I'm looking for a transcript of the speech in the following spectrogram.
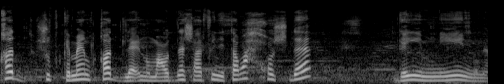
قد شوف كمان قد لأنه ما عدناش عارفين التوحش ده جاي منين.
